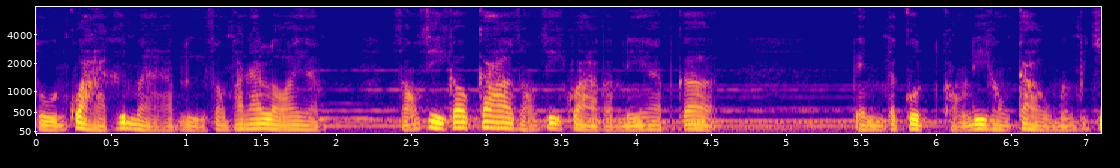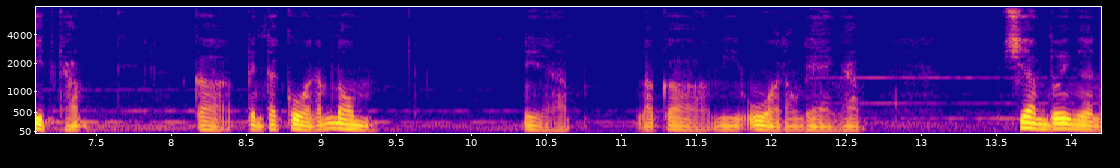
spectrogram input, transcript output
ศูนย์กว่าขึ้นมาครับหรือสองพันห้าร้อยครับสองสี่เก้าเก้าสองสี่กว่าแบบนี้ครับ ก็เป็นตะกรุดของดีของเก่าเมืองพิจิตรครับ ก็เป็นตะกั่วน้ำนมนี่นะครับ แล้วก็มีอั่วทองแดงครับ เชื่อมด้วยเงิน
